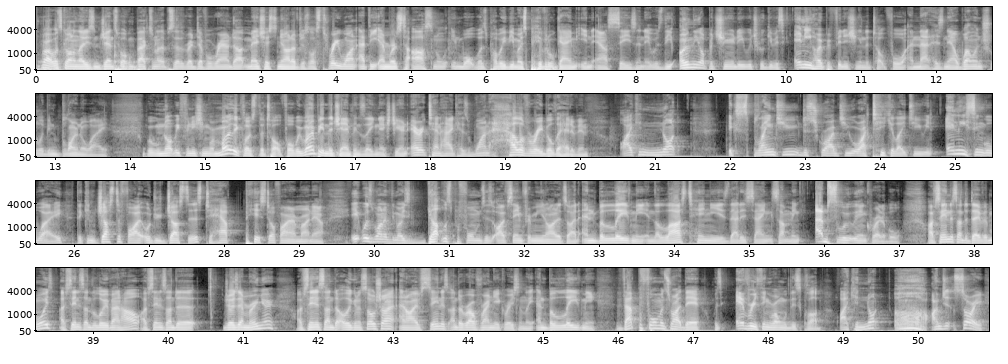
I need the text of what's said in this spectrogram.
Right, what's going on, ladies and gents? Welcome back to another episode of the Red Devil Roundup. Manchester United have just lost 3 1 at the Emirates to Arsenal in what was probably the most pivotal game in our season. It was the only opportunity which would give us any hope of finishing in the top four, and that has now well and truly been blown away. We will not be finishing remotely close to the top four. We won't be in the Champions League next year, and Erik Ten Hag has one hell of a rebuild ahead of him. I cannot explain to you, describe to you, or articulate to you in any single way that can justify or do justice to how pissed off I am right now. It was one of the most gutless performances I've seen from United side, and believe me, in the last 10 years, that is saying something absolutely incredible. I've seen this under David Moyes, I've seen this under Louis Van Gaal, I've seen this under Jose Mourinho, I've seen this under Ole Gunnar Solskjaer, and I've seen this under Ralf Rangnick recently. And believe me, that performance right there was everything wrong with this club. I cannot. Oh, I'm just sorry.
